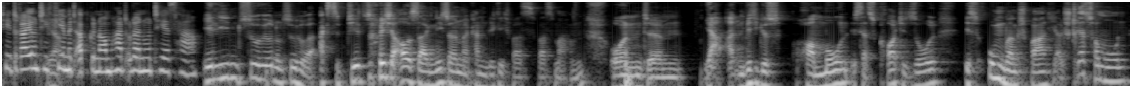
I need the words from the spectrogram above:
T3 und T4 Ja. mit abgenommen hat oder nur TSH. Ihr lieben Zuhörerinnen und Zuhörer, akzeptiert solche Aussagen nicht, sondern man kann wirklich was, was machen. Und ähm, ja, ein wichtiges Hormon ist das Cortisol, ist umgangssprachlich als Stresshormon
